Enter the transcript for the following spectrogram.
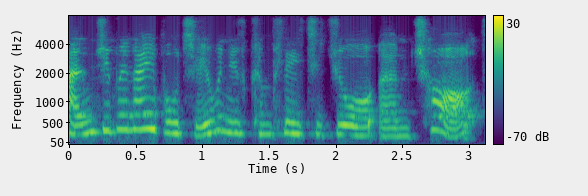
And you've been able to, when you've completed your um, chart,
